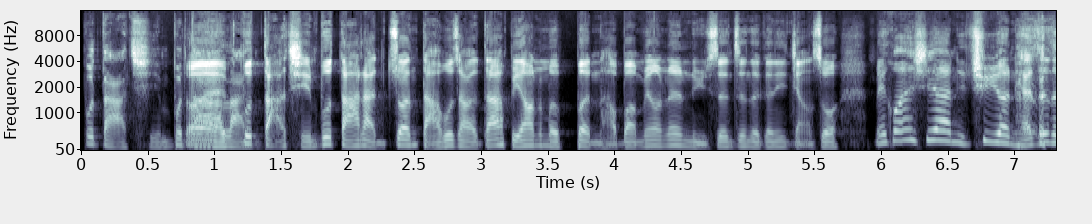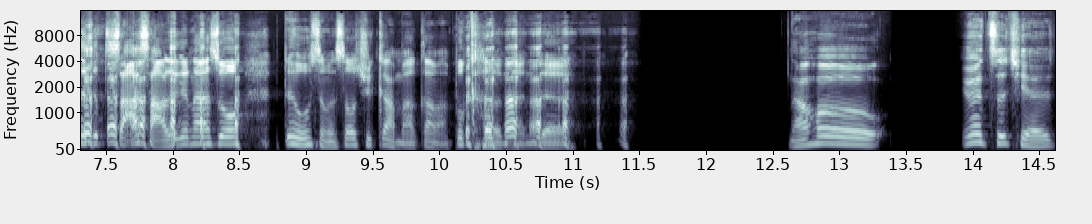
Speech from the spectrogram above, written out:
不打勤不打懒，不打勤不打懒，专打不着。大家不要那么笨，好不好？没有那个女生真的跟你讲说没关系啊，你去啊，你还真的傻傻的跟她说，对我什么时候去干嘛干嘛？不可能的。然后，因为之前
